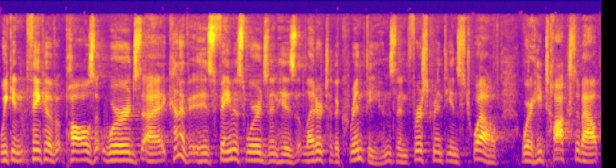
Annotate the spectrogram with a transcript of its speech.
We can think of Paul's words, uh, kind of his famous words in his letter to the Corinthians in 1 Corinthians 12, where he talks about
